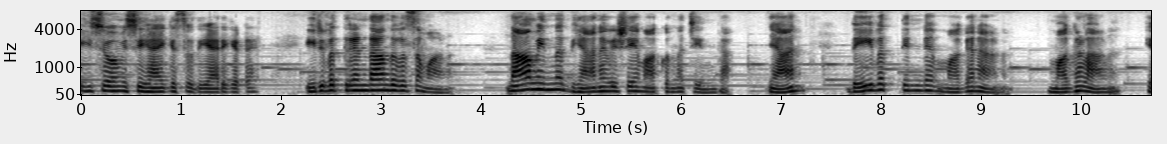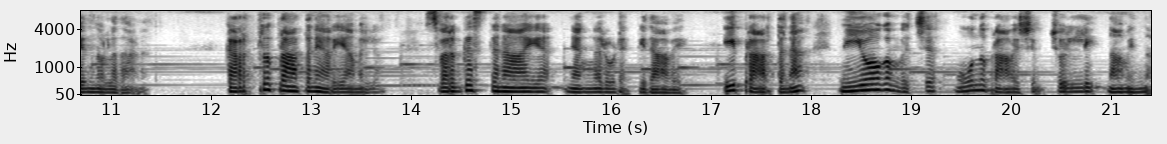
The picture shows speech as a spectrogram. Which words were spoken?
ഈശോ മിശിഹായ്ക്ക് സ്തുതിയായിരിക്കട്ടെ. ഇരുപത്തിരണ്ടാം ദിവസമാണ്. നാം ഇന്ന് ധ്യാന വിഷയമാക്കുന്ന ചിന്ത. ഞാൻ ദൈവത്തിന്റെ മകനാണ് മകളാണ് എന്നുള്ളതാണ്. കർത്തൃപ്രാർത്ഥന അറിയാമല്ലോ. സ്വർഗസ്ഥനായ ഞങ്ങളുടെ പിതാവേ ഈ പ്രാർത്ഥന നിയോഗം വെച്ച് മൂന്ന് പ്രാവശ്യം ചൊല്ലി നാം ഇന്ന്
